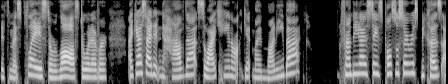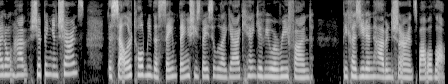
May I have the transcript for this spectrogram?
it's misplaced or lost or whatever. I guess I didn't have that, so I cannot get my money back from the United States Postal Service because I don't have shipping insurance. The seller told me the same thing. She's basically like, Yeah, I can't give you a refund because you didn't have insurance, blah, blah, blah.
